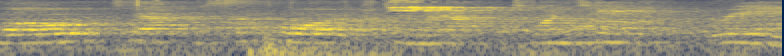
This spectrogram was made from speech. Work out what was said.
low tech support to map 23.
